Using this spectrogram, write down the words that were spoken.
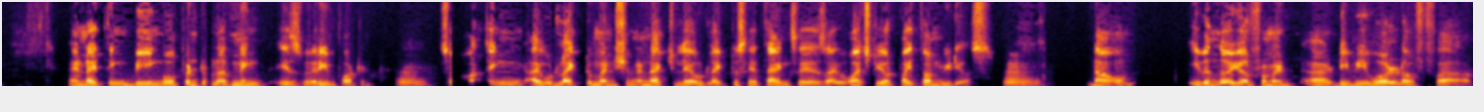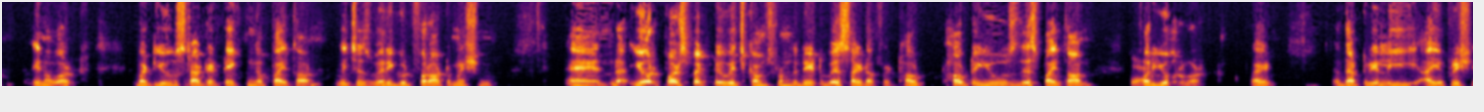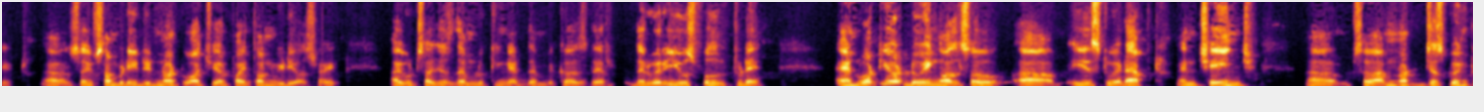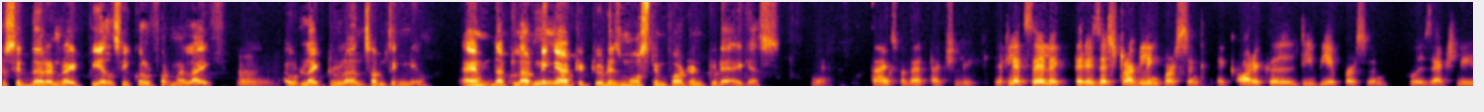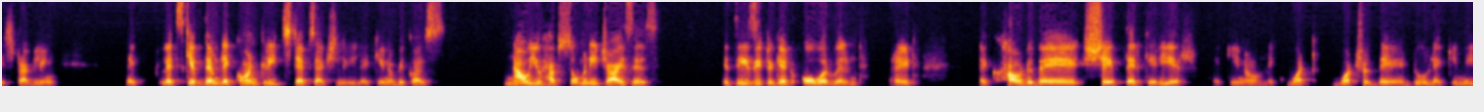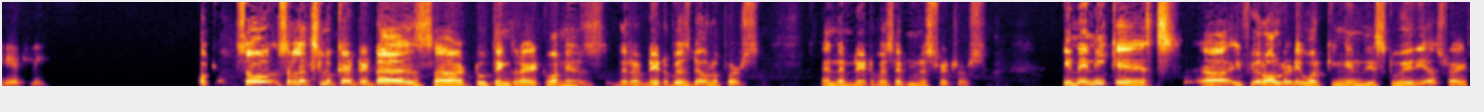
And I think being open to learning is very important. Mm, So one thing I would like to mention, and actually I would like to say thanks is I watched your Python videos. mm, Now, even though you're from a uh, DB world of uh, you know work, but you started taking up Python, which is very good for automation. And your perspective, which comes from the database side of it, how how to use this Python Yeah. for your work, right? That really I appreciate. Uh, so if somebody did not watch your Python videos, right, I would suggest them looking at them because they're they're very useful today. And what you're doing also uh, is to adapt and change. Um, so I'm not just going to sit there and write PL SQL for my life. Mm. I would like to learn something new. And yeah. that learning attitude is most important today, I guess. Yeah thanks for that actually like let's say like there is a struggling person like oracle dba person who is actually struggling like let's give them like concrete steps actually like you know because now you have so many choices it's easy to get overwhelmed right like how do they shape their career like you know like what what should they do like immediately okay so so let's look at it as uh, two things right one is there are database developers and then database administrators. In any case, uh, if you're already working in these two areas, right,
